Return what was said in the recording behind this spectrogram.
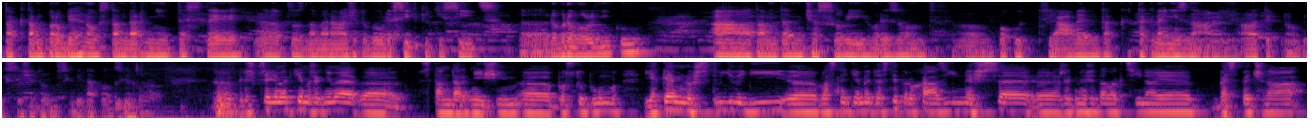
tak tam proběhnou standardní testy, eh, to znamená, že to budou desítky tisíc eh, dobrovolníků a tam ten časový horizont, pokud já vím, tak, tak není známý, ale typnul bych si, že to musí být na konci roku. Když přejdeme k těm, řekněme, standardnějším postupům, jaké množství lidí vlastně těmi testy prochází, než se řekne, že ta vakcína je bezpečná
